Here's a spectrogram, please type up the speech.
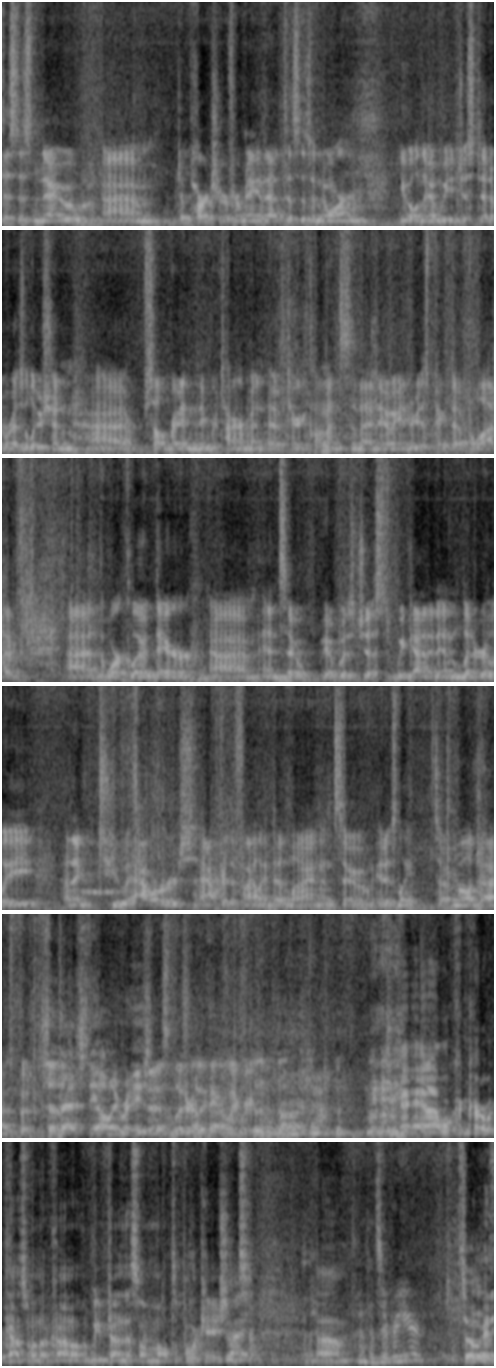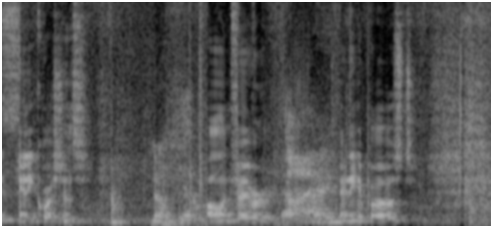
This is no um, departure from any of that. This is a norm. You all know we just did a resolution uh, celebrating the retirement of Terry Clements, and I know Andrea's picked up a lot of uh, the workload there. Um, And so it was just, we got it in literally, I think, two hours after the filing deadline, and so it is late. So I apologize, but So that's the only reason. that is literally the only reason. And I will concur with Councilman O'Connell that we've done this on multiple occasions. Right. Happens every year. So any, Yes. any questions? No. All in favor? Aye. Any opposed?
